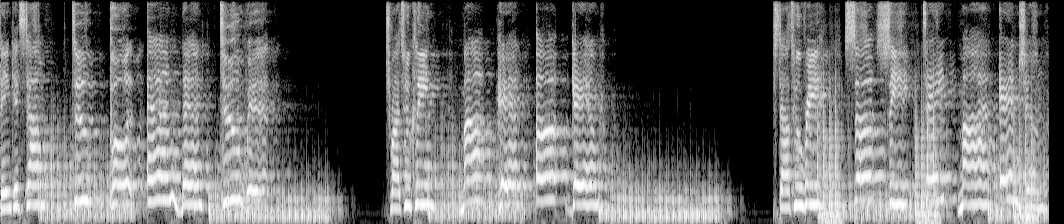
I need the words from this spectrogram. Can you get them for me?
Think it's time to put an end to it. Try to clean my head again. Start to resuscitate my engine.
